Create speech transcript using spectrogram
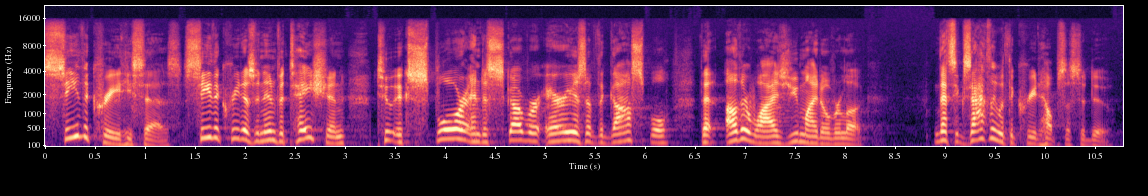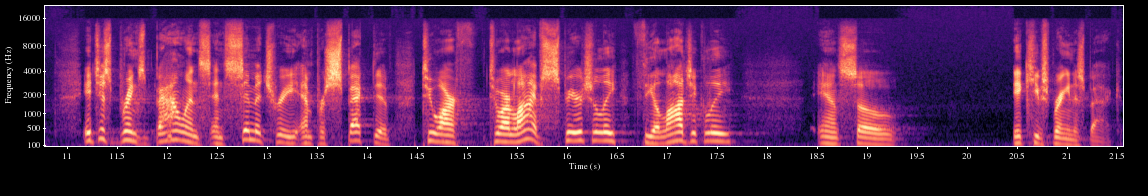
See the creed, he says. See the creed as an invitation to explore and discover areas of the gospel that otherwise you might overlook. And that's exactly what the creed helps us to do. It just brings balance and symmetry and perspective to our, to our lives, spiritually, theologically. And so it keeps bringing us back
